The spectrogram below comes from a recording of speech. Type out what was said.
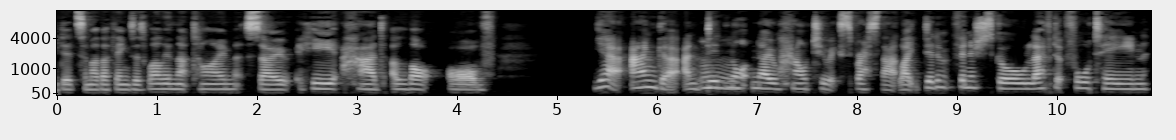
did some other things as well in that time. So he had a lot of, yeah, anger and did Mhm. not know how to express that. Like, didn't finish school, left at 14,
